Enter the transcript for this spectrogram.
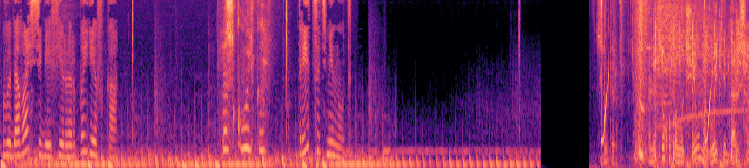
Выдавай себе фир РП и ФК. На сколько? 30 минут. Супер. А лицуху получил, могу идти дальше.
